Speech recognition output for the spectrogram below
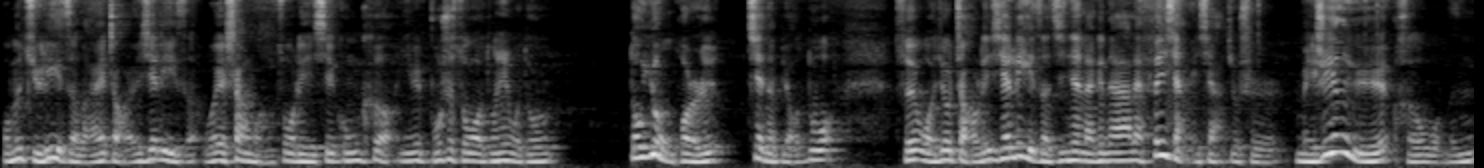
我们举例子来找一些例子，我也上网做了一些功课，因为不是所有东西我都都用或者是见的比较多，所以我就找了一些例子，今天来跟大家来分享一下，就是美式英语和我们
